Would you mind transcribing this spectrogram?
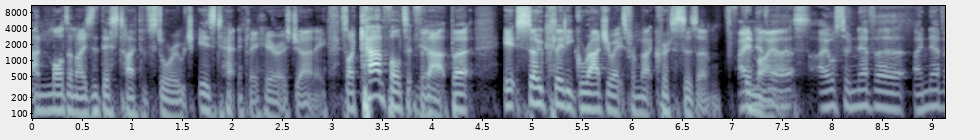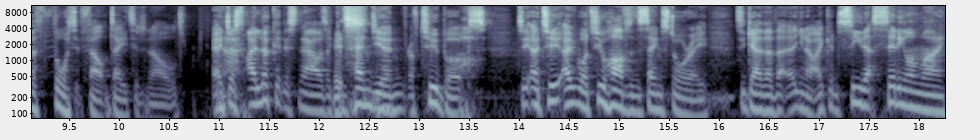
and modernize this type of story, which is technically a hero's journey. So I can fault it for Yeah. that, but it so clearly graduates from that criticism I in never, my eyes. I also never, I never thought it felt dated and old. I just, I look at this now as a It's- compendium of two books, two, uh, two, uh, well, two halves of the same story together. That you know, I could see that sitting on my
